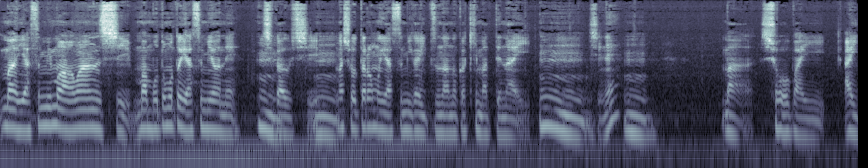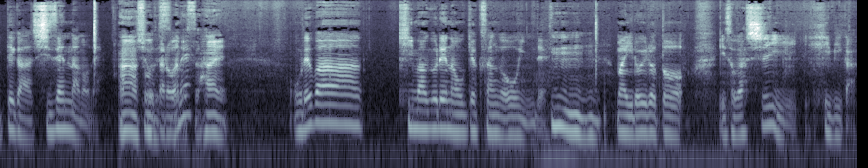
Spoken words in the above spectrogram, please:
まあ、休みも合わんし、まあ、もともと休みはね、うん違うし、うんまあ、翔太郎も休みがいつなのか決まってないうん。しね。うん。まあ、商売相手が自然なので。ああ、翔太郎はねそうですはい。俺は、気まぐれなお客さんが多いんで、うんうんまあいろいろと忙しい日々が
